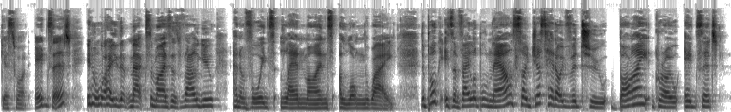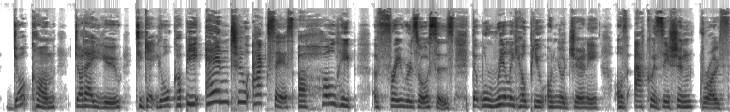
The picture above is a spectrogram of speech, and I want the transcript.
guess what? Exit in a way that maximizes value and avoids landmines along the way. The book is available now, so just head over to buygrowexit.com au to get your copy and to access a whole heap of free resources that will really help you on your journey of acquisition, growth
